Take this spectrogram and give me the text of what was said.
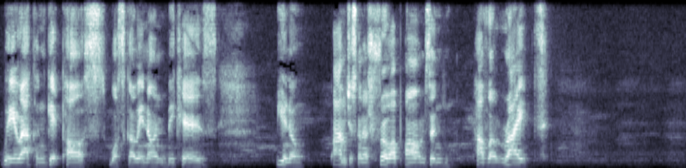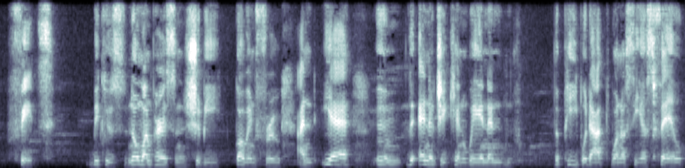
where I can get past what's going on because, you know, I'm just going to throw up arms and have a right fit because no one person should be going through and yeah um the energy can win and the people that want to see us fail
